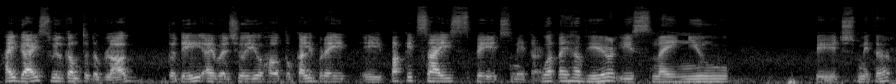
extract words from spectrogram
Hi guys, welcome to the vlog. Today I will show you how to calibrate a pocket size pH meter. What I have here is my new pH meter.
